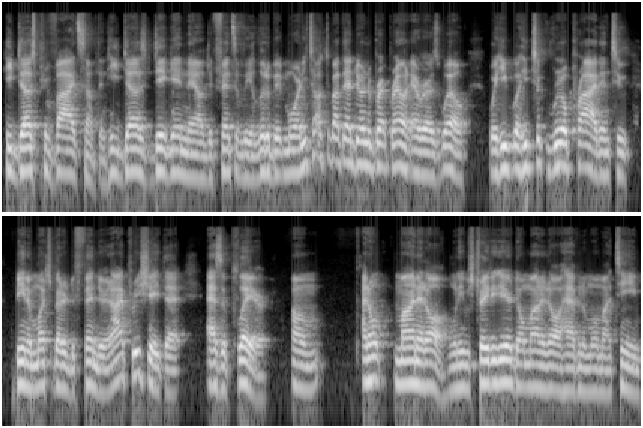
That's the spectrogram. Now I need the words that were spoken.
He does provide something. He does dig in now defensively a little bit more. And he talked about that during the Brett Brown era as well, where he where he took real pride into being a much better defender. And I appreciate that as a player. Um, I don't mind at all. When he was traded here, don't mind at all having him on my team.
